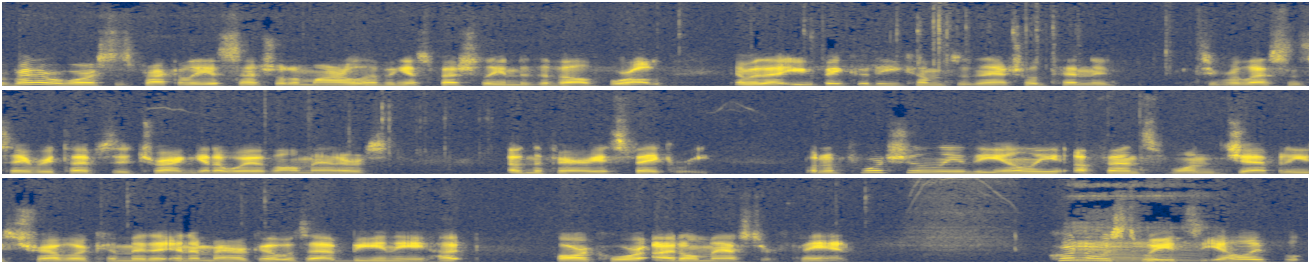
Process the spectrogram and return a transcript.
For better or worse, it's practically essential to modern living, especially in the developed world. And with that ubiquity comes the natural tendency for less than savory types to try and get away with all manners of nefarious fakery. But unfortunately, the only offense one Japanese traveler committed in America was that being a hu- hardcore Idolmaster fan. According to his tweets, the hmm. LA pol-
